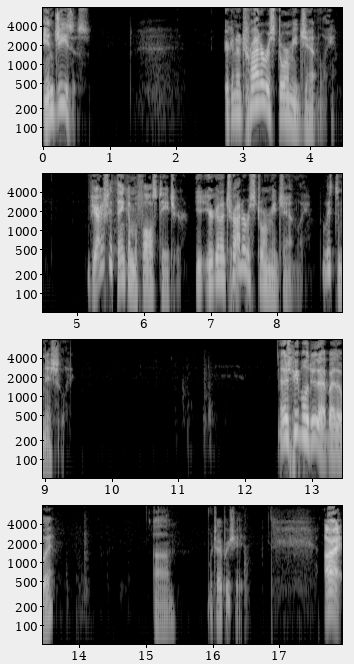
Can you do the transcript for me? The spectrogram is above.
in Jesus, you're going to try to restore me gently. If you actually think I'm a false teacher, you're going to try to restore me gently, at least initially. And there's people who do that, by the way, um, which I appreciate. All right.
